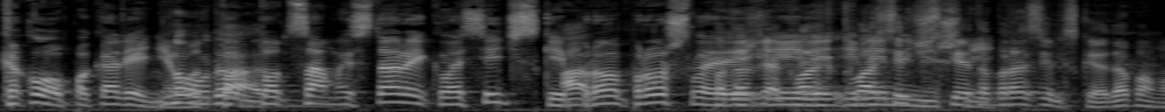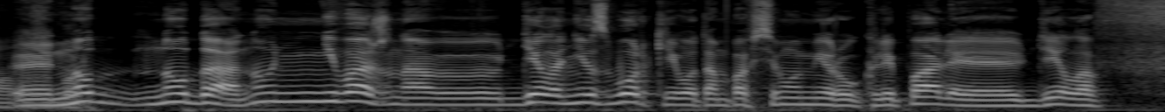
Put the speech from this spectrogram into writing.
Какого поколения? Ну, вот да. тот, тот самый старый, классический, А, про прошлое Подожди, а или, кла- или классический нынешний? это бразильская, да, по-моему? Э, ну, ну да, ну неважно, э, дело не в сборке, его там по всему миру клепали, дело в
